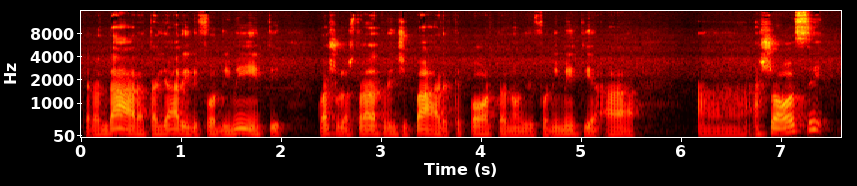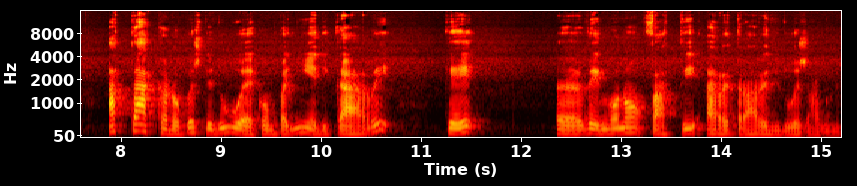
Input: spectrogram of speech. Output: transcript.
per andare a tagliare i rifornimenti qua sulla strada principale che portano i rifornimenti a, a, a Solzi, attaccano queste due compagnie di carri che eh, vengono fatti arretrare di due esagoni.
